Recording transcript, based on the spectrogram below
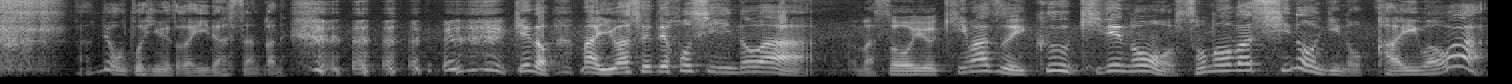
なんで乙姫とか言い出したんかね。けどまあ言わせてほしいのは、まあ、そういう気まずい空気でのその場しのぎの会話は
